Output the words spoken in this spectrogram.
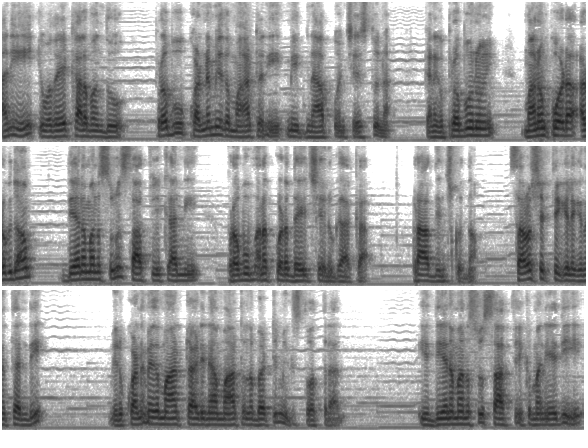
అని ఉదయకాలమందు ప్రభు కొండ మీద మాటని మీ జ్ఞాపకం చేస్తున్నా. కనుక ప్రభుని మనం కూడా అడుగుదాం. దీన మనసును సాత్వికాన్ని ప్రభు మనకు కూడా దయచేనుగాక ప్రార్థించుకుందాం. సర్వశక్తి కలిగిన తండ్రి మీరు కొండ మీద మాట్లాడిన మాటలను బట్టి మీకు స్తోత్రాలు. ఈ దీన మనసు సాత్వికం అనేది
